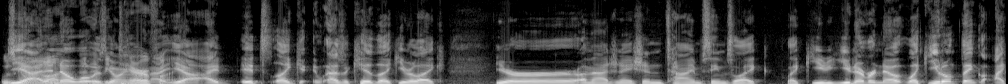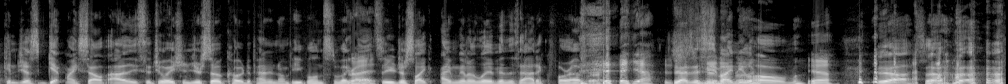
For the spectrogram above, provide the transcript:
was yeah, I didn't on. know what That'd was going terrifying. on. I, yeah, I it's like as a kid, like you're like your imagination time seems like like you you never know like you don't think I can just get myself out of these situations. You're so codependent on people and stuff like Right. that. So you're just like I'm gonna live in this attic forever. yeah. yeah, this is my new home. Yeah. Yeah, so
